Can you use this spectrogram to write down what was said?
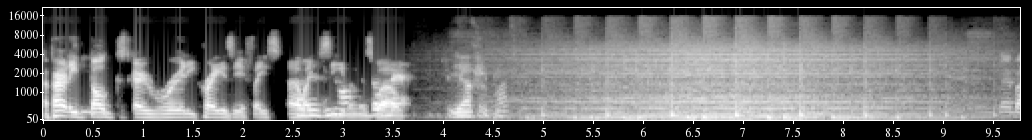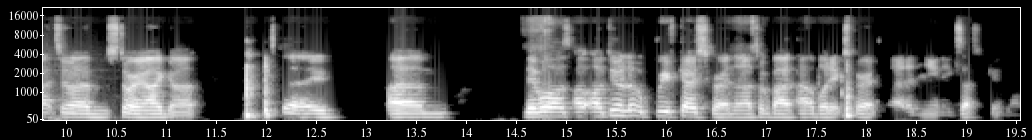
Apparently, dogs go really crazy if they uh, like see them as the well. net. yeah. Going back to um story I got. So, um, there was. I'll, I'll do a little brief ghost square, and then I'll talk about an out of body experience I had in uni because that's a good one.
